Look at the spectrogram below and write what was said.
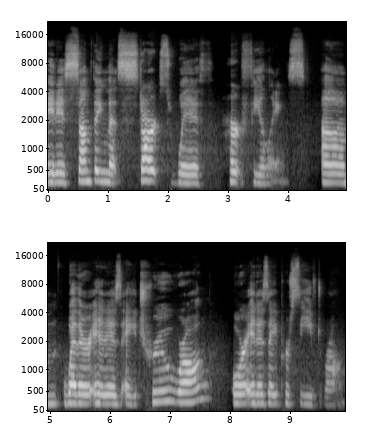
It is something that starts with hurt feelings, um, whether it is a true wrong or it is a perceived wrong.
